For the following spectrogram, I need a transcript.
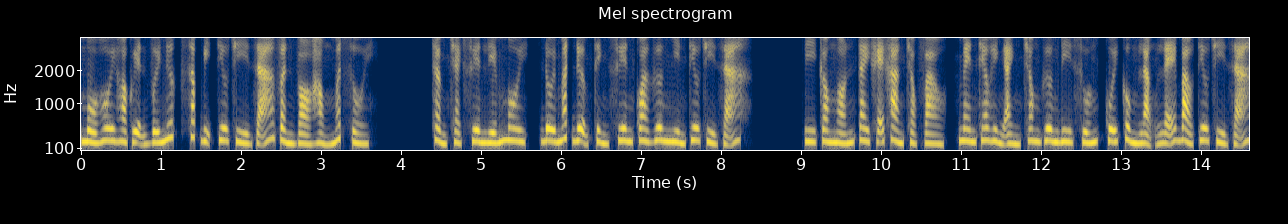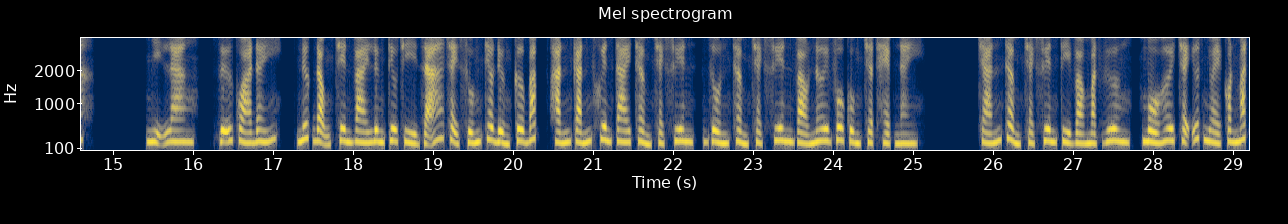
mồ hôi hòa quyện với nước sắp bị tiêu trì dã vần vò hỏng mất rồi. Thẩm trạch xuyên liếm môi, đôi mắt đượm tình xuyên qua gương nhìn tiêu trì dã. Y cong ngón tay khẽ khàng chọc vào, men theo hình ảnh trong gương đi xuống, cuối cùng lặng lẽ bảo tiêu trì dã Nhị lang, giữ quá đấy, nước động trên vai lưng tiêu trì dã chảy xuống theo đường cơ bắp, hắn cắn khuyên tai thẩm trạch xuyên, dồn thẩm trạch xuyên vào nơi vô cùng chật hẹp này. Chán thẩm trạch xuyên tì vào mặt gương, mồ hơi chạy ướt nhòe con mắt,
